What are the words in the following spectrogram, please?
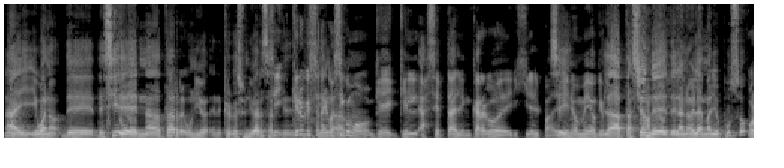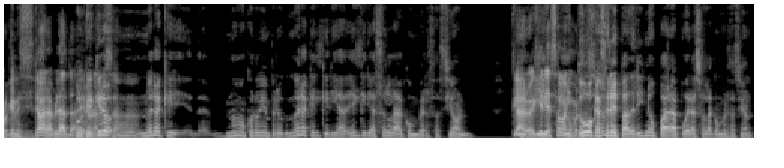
nada, y, y bueno, de- deciden adaptar, creo que es Universal. Sí, creo que es algo así como que, que él acepta el encargo de dirigir El Padrino, Sí, medio que. la adaptación de, de la novela de Mario Puzo. Porque necesitaba la plata. Porque creo, cosa- no era que, no me acuerdo bien, pero no era que él quería, él quería hacer la conversación. Claro, él quería y- hacer la y conversación. tuvo que hacer el padrino para poder hacer la conversación.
